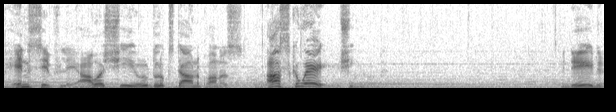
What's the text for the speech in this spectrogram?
pensively our shield looks down upon us. Ask away, shield. Indeed,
